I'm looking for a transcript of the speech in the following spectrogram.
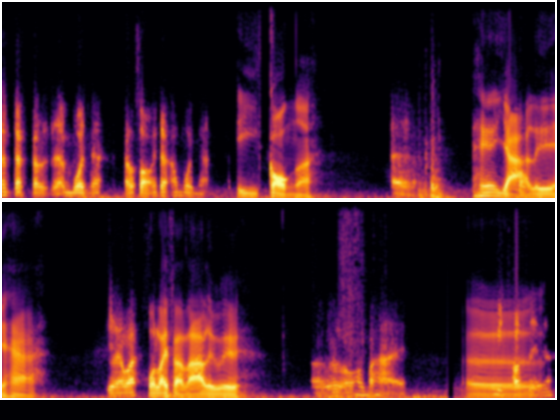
นับจากบนนะแถวสองจากข้างบนอะไอีกล่องเหรอเออเฮ้ยอย่าเลยฮะคืออะไรวะคนไร้สาระเลยเว้ยเออเอาเข้ามาหายเออมีท็อตเลยนะ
